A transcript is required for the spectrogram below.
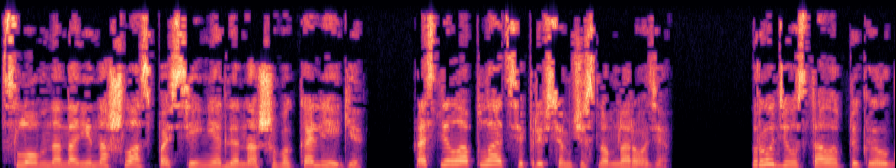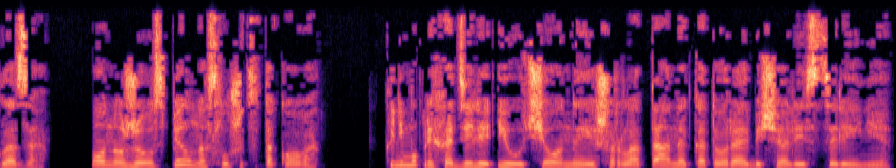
словно она не нашла спасения для нашего коллеги, а сняла платье при всем честном народе. Руди устало прикрыл глаза. Он уже успел наслушаться такого. К нему приходили и ученые, и шарлатаны, которые обещали исцеление,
